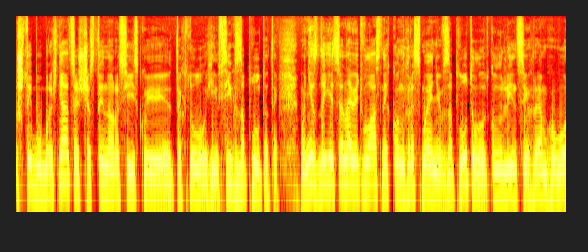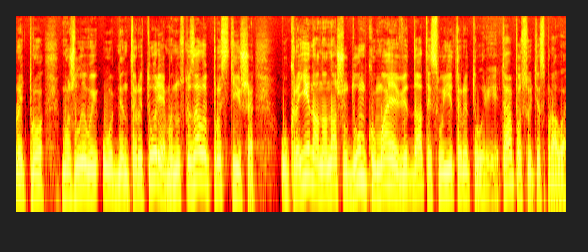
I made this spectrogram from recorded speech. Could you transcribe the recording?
штибу брехня це частина російської технології. Всіх заплутати. Мені здається, навіть власних конгресменів заплутали. От коли Лінсі Грем говорить про можливий обмін територіями, ну сказали простіше. Україна, на нашу думку, має віддати свої території, та по суті справи.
